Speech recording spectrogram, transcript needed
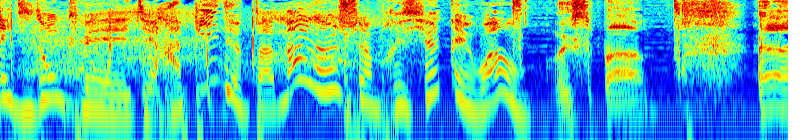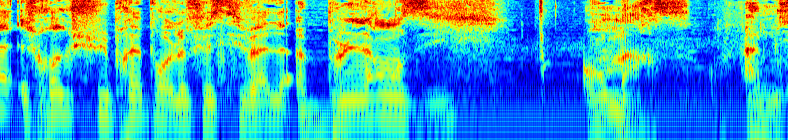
Eh dis donc, mais t'es rapide, pas mal, hein, je suis impressionnée, waouh. N'est-ce pas? Eh, Je crois que je suis prêt pour le festival Blanzy en mars, en famille.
